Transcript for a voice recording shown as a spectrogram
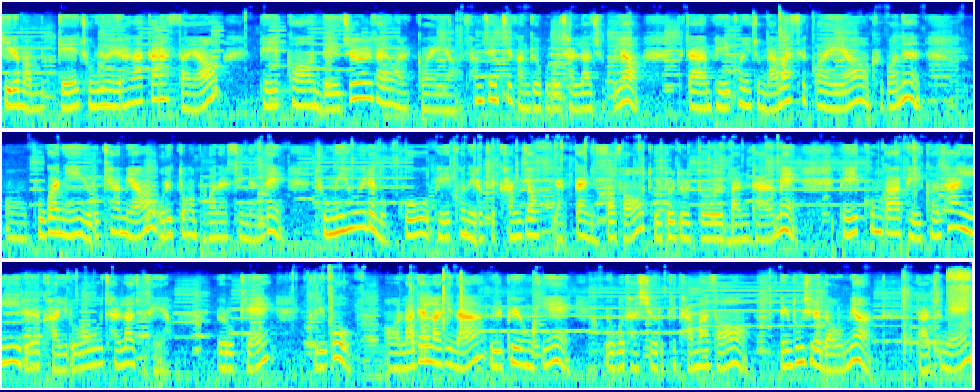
기름 안 묻게 종이오일 하나 깔았어요. 베이컨 4줄 사용할 거예요. 3cm 간격으로 잘라주고요. 그 다음 베이컨이 좀 남았을 거예요. 그거는 어, 보관이 이렇게 하면 오랫동안 보관할 수 있는데 종이 호일에 놓고 베이컨을 이렇게 간격 약간 있어서 돌돌돌돌 만 다음에 베이컨과 베이컨 사이를 가위로 잘라주세요. 요렇게 그리고 어, 라겔락이나 밀폐 용기에 요거 다시 이렇게 담아서 냉동실에 넣으면 나중에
